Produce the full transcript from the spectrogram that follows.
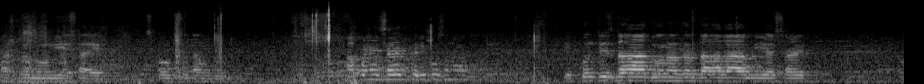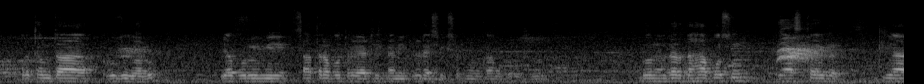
मास्टर म्हणून या शाळेत स्काउटचं काम करतो आपण या शाळेत कधीपासून आहोत? एकोणतीस दहा दोन हजार दहाला मी या शाळेत प्रथमतः रुजू झालो. यापूर्वी मी सातारापत्र या ठिकाणी क्रीडा शिक्षक म्हणून काम करत होतो. दोन हजार दहापासून ते आजतागत या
